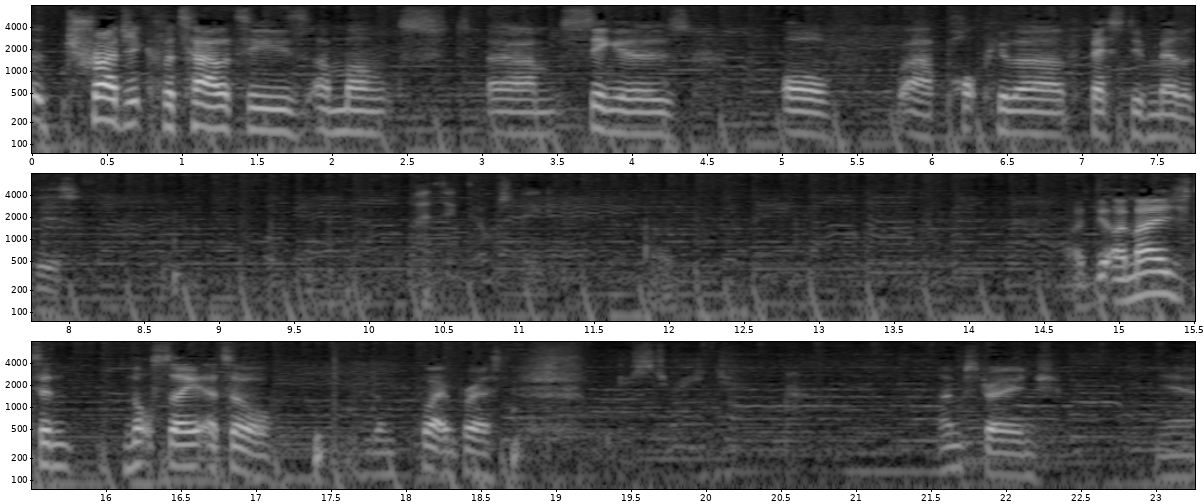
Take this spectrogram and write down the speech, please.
uh, tragic fatalities amongst um, singers of uh, popular festive melodies. I, di- I managed to not say it at all. I'm quite impressed. You're strange. I'm strange. Yeah.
